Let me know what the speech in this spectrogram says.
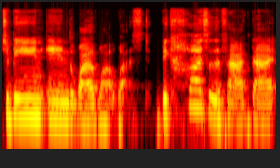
to being in the wild, wild west because of the fact that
